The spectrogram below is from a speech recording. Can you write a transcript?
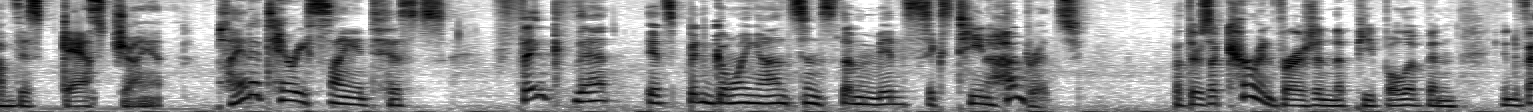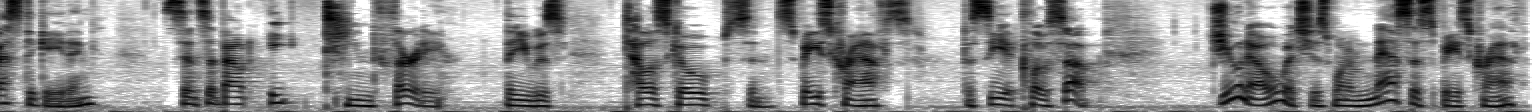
of this gas giant. Planetary scientists think that it's been going on since the mid 1600s. But there's a current version that people have been investigating since about 1830. They used telescopes and spacecrafts to see it close up. Juno, which is one of NASA's spacecraft,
